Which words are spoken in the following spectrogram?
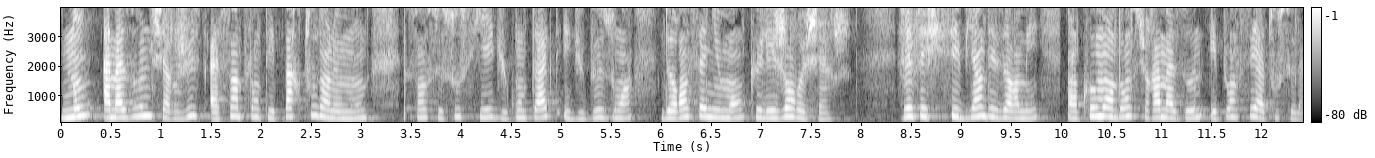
Non, Amazon cherche juste à s'implanter partout dans le monde sans se soucier du contact et du besoin de renseignements que les gens recherchent. Réfléchissez bien désormais en commandant sur Amazon et pensez à tout cela.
